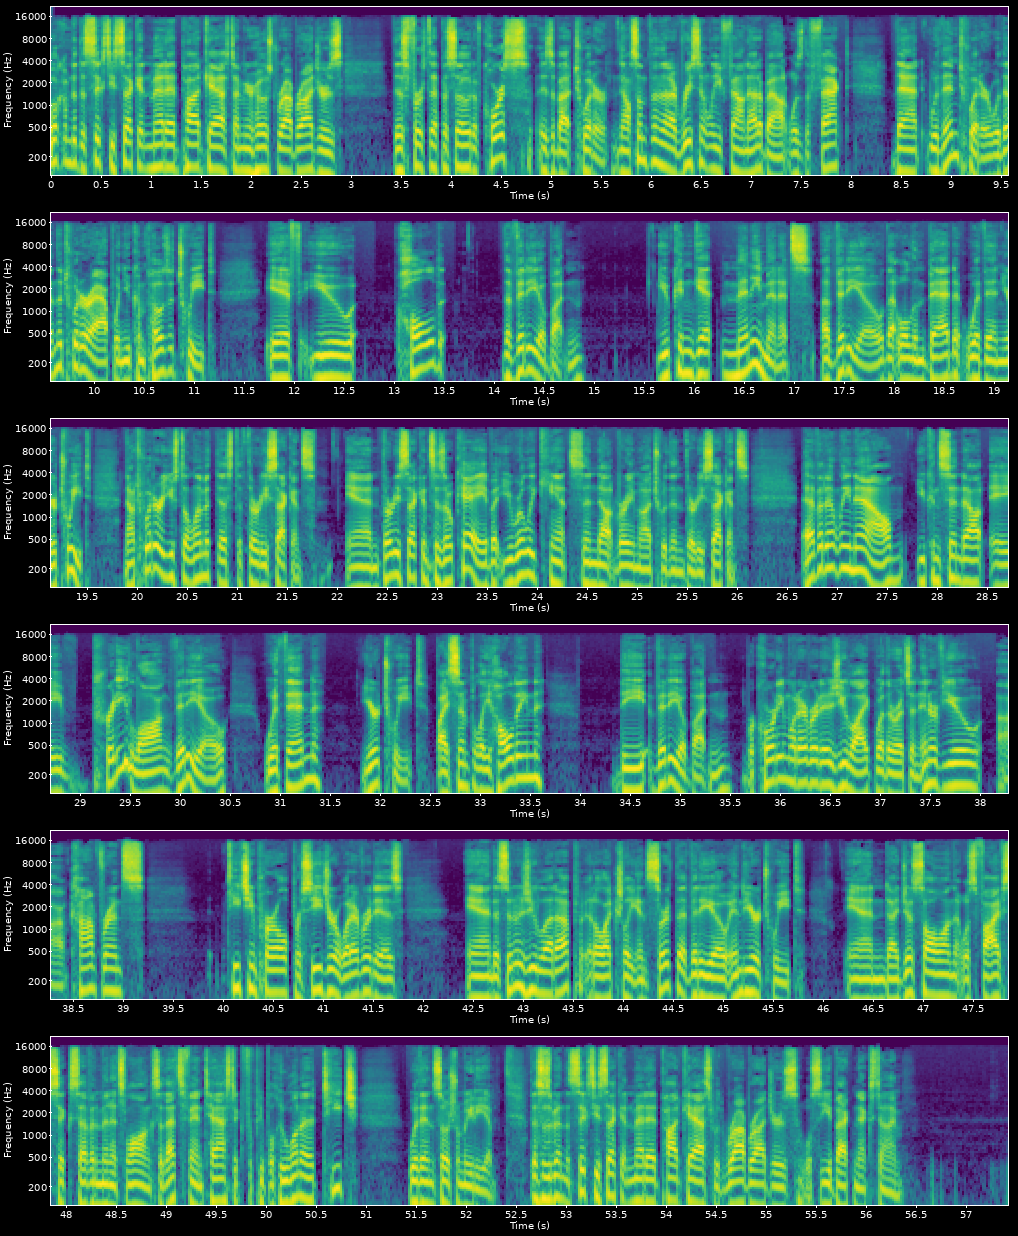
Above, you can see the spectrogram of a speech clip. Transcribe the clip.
Welcome to the 60 Second MedEd podcast. I'm your host, Rob Rogers. This first episode, of course, is about Twitter. Now, something that I've recently found out about was the fact that within Twitter, within the Twitter app, when you compose a tweet, if you hold the video button, you can get many minutes of video that will embed within your tweet. Now, Twitter used to limit this to 30 seconds, and 30 seconds is okay, but you really can't send out very much within 30 seconds. Evidently, now you can send out a pretty long video within your tweet by simply holding the video button, recording whatever it is you like, whether it's an interview, conference, teaching pearl, procedure, whatever it is. And as soon as you let up, it'll actually insert that video into your tweet. And I just saw one that was five, six, seven minutes long. So that's fantastic for people who want to teach within social media. This has been the 60 Second MedEd podcast with Rob Rogers. We'll see you back next time.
